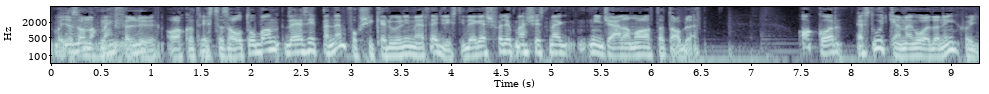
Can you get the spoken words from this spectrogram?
vagy az annak megfelelő alkatrészt az autóban, de ez éppen nem fog sikerülni, mert egyrészt ideges vagyok, másrészt meg nincs állam alatt a tablet. Akkor ezt úgy kell megoldani, hogy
